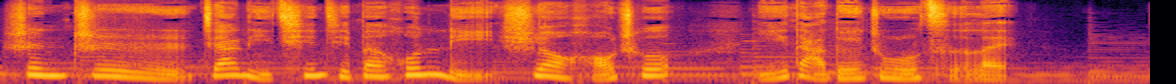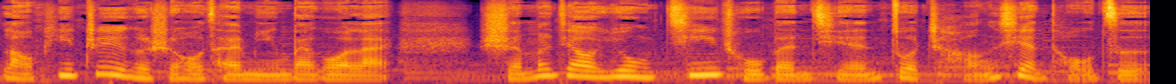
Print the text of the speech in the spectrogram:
甚至家里亲戚办婚礼需要豪车，一大堆诸如此类。老 P 这个时候才明白过来，什么叫用基础本钱做长线投资。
